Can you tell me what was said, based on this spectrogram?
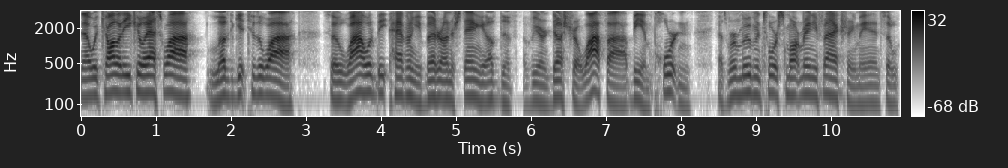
Now we call it EECO Ask Why. Love to get to the why. So why would be having a better understanding of the of your industrial Wi-Fi be important? Because we're moving towards smart manufacturing, man. So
